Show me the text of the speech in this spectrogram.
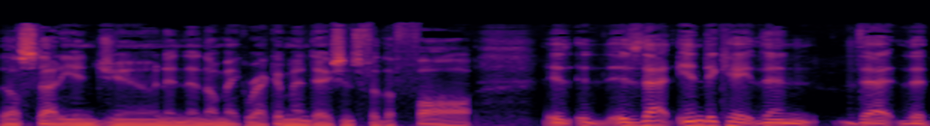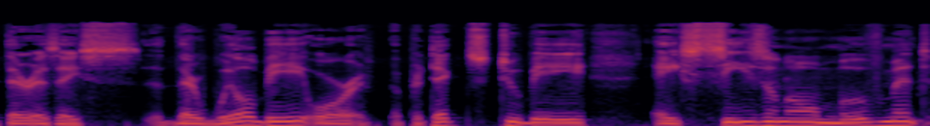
they'll study in June and then they'll make recommendations for the fall. Is, is that indicate then that, that there is a, there will be or predicts to be a seasonal movement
